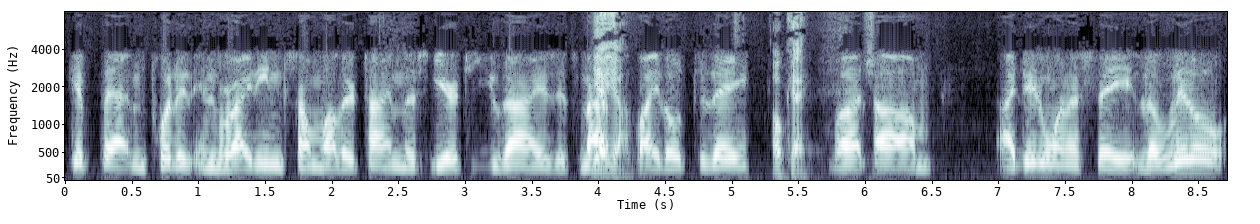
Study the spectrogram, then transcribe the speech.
skip that and put it in writing some other time this year to you guys. It's not Yeah, yeah. vital today. okay, But um, I did want to say the little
